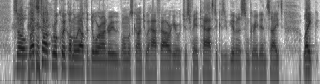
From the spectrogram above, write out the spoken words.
so let's talk real quick on the way out the door, Andre. We've almost gone to a half hour here, which is fantastic because you've given us some great insights. Like,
